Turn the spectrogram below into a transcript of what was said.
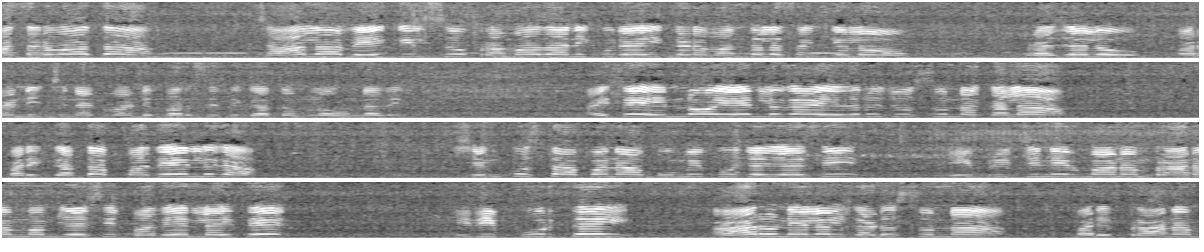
ఆ తర్వాత చాలా వెహికల్స్ ప్రమాదానికి గురై ఇక్కడ వందల సంఖ్యలో ప్రజలు మరణించినటువంటి పరిస్థితి గతంలో ఉన్నది. అయితే ఎన్నో ఏండ్లుగా ఎదురు చూస్తున్న కళ. మరి గత పదేళ్ళుగా శంకుస్థాపన భూమి పూజ చేసి ఈ బ్రిడ్జ్ నిర్మాణం ప్రారంభం చేసి పదేళ్ళైతే ఇది పూర్తయి ఆరు నెలలు గడుస్తున్నా మరి ప్రాణం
